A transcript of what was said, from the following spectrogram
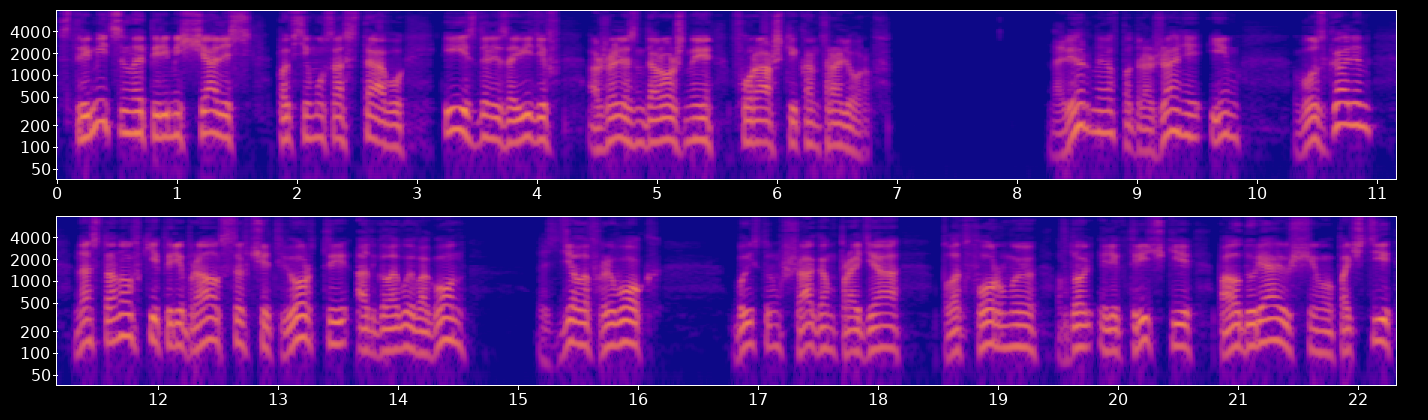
стремительно перемещались по всему составу, и издали завидев железнодорожные фуражки контролеров. Наверное, в подражание им Бузгалин на остановке перебрался в четвертый от головы вагон, сделав рывок, быстрым шагом пройдя платформу вдоль электрички по одуряющему, почти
